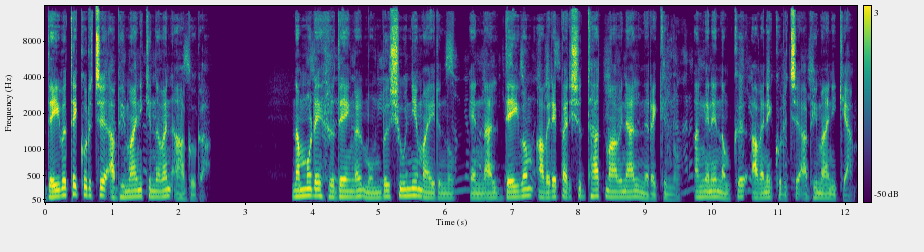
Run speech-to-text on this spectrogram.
ദൈവത്തെക്കുറിച്ച് അഭിമാനിക്കുന്നവൻ ആകുക. നമ്മുടെ ഹൃദയങ്ങൾ മുമ്പ് ശൂന്യമായിരുന്നു. എന്നാൽ ദൈവം അവരെ പരിശുദ്ധാത്മാവിനാൽ നിറയ്ക്കുന്നു. അങ്ങനെ നമുക്ക് അവനെക്കുറിച്ച് അഭിമാനിക്കാം.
